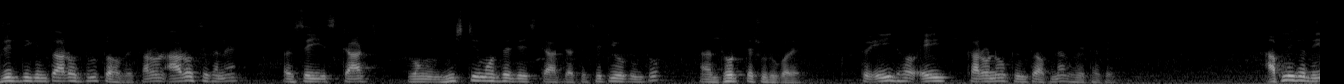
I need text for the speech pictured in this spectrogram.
বৃদ্ধি কিন্তু আরও দ্রুত হবে। কারণ আরও সেখানে সেই স্টার্চ এবং মিষ্টির মধ্যে যে স্টার্চ আছে, সেটিও কিন্তু ধরতে শুরু করে। তো এই এই কারণেও কিন্তু আপনার হয়ে থাকে। আপনি যদি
